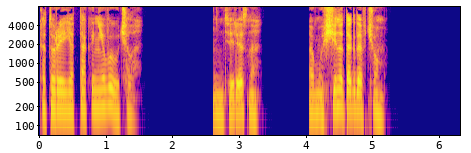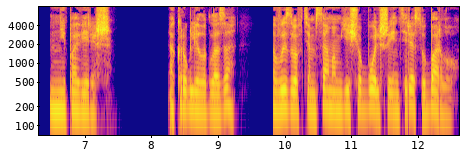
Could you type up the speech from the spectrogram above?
которые я так и не выучила. Интересно, а мужчина тогда в чем? «Не поверишь». Округлила глаза, вызвав тем самым еще больше интерес у Барлоу.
